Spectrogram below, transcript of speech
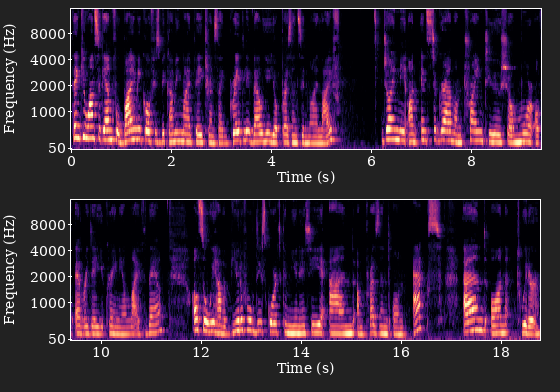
Thank you once again for buying me coffees, becoming my patrons. I greatly value your presence in my life. Join me on Instagram. I'm trying to show more of everyday Ukrainian life there. Also, we have a beautiful Discord community and I'm present on X and on Twitter.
